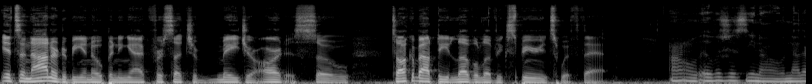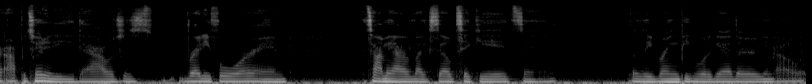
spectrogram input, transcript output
It's an honor to be an opening act for such a major artist. So, talk about the level of experience with that. Oh, it was just you know another opportunity that I was just ready for, and it taught me how to like sell tickets and really bring people together. You know,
